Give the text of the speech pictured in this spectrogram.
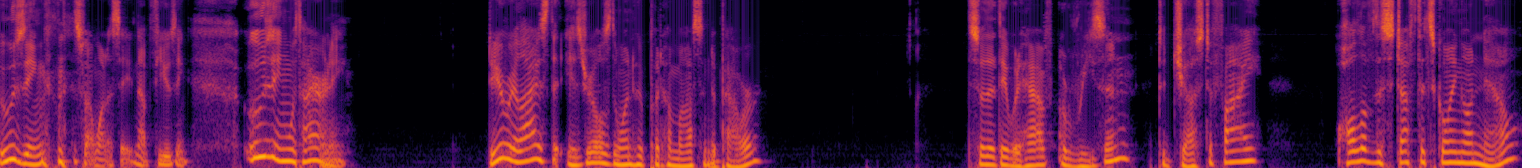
oozing. That's what I want to say, not fusing, oozing with irony. Do you realize that Israel is the one who put Hamas into power? So that they would have a reason to justify all of the stuff that's going on now?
